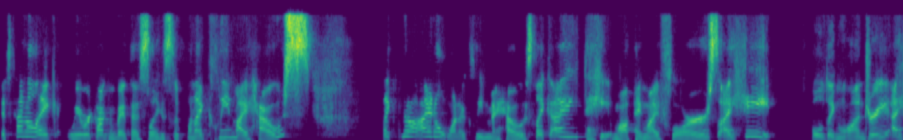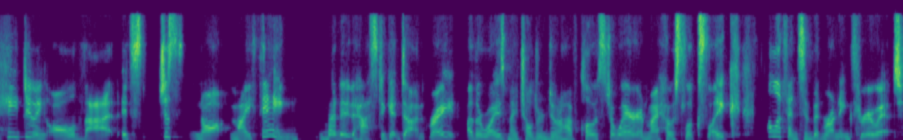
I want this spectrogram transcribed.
It's kind of like we were talking about this. Like it's like when I clean my house, like, no, I don't want to clean my house. Like I hate mopping my floors. I hate folding laundry. I hate doing all of that. It's just not my thing, but it has to get done, right? Otherwise, my children don't have clothes to wear and my house looks like elephants have been running through it.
